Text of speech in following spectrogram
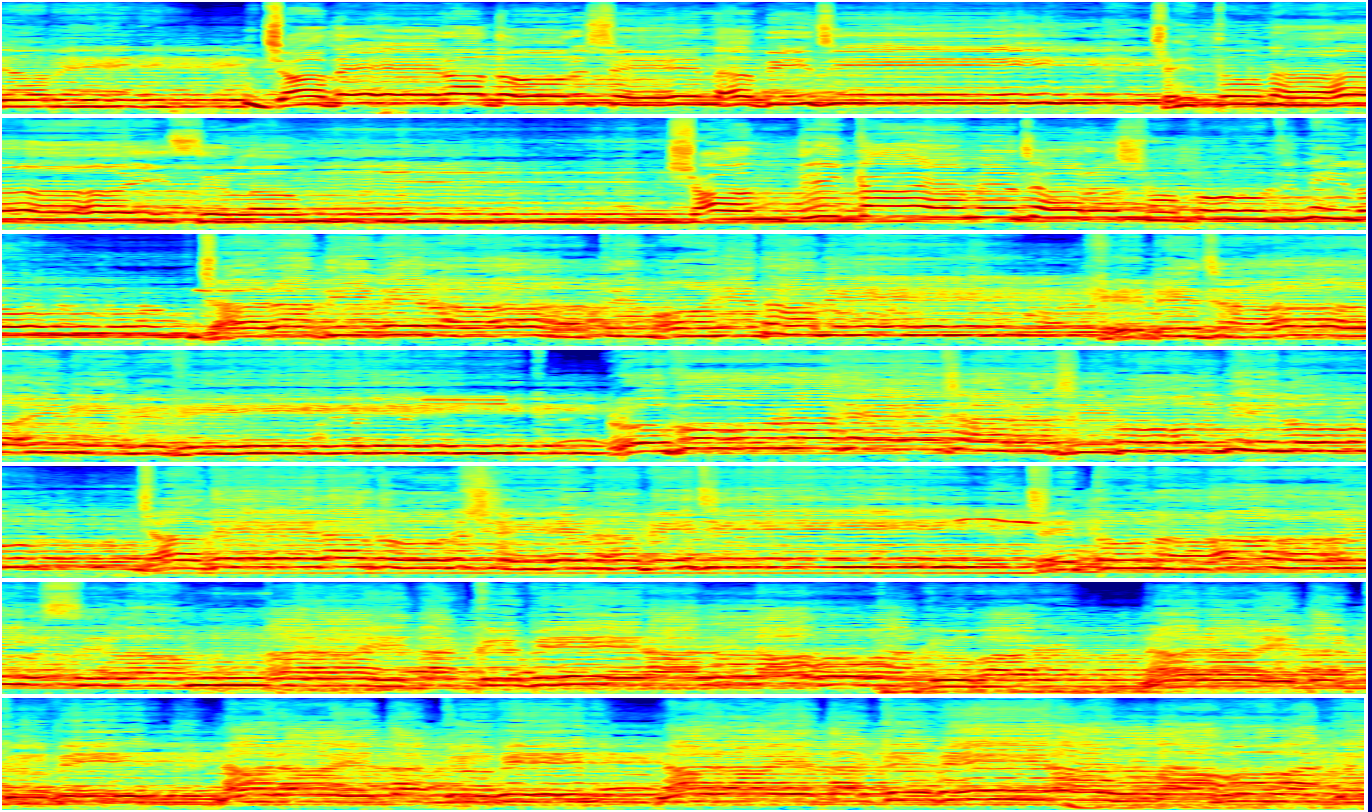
যাবে। যাদের আদর্শে নবীজি চেতনা ইসলাম। শান্তি কায়েমে যারা শপথ নিল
